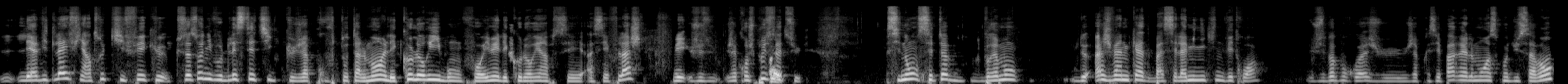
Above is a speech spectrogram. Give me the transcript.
les Avid Life, il y a un truc qui fait que, que ce soit au niveau de l'esthétique, que j'approuve totalement, les coloris, bon, faut aimer les coloris assez, assez flash, mais j'accroche plus Ouais. là-dessus. Sinon, setup vraiment de H24, bah, c'est la Minikin V3. Je sais pas pourquoi, j'appréciais pas réellement à ce modus savant.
